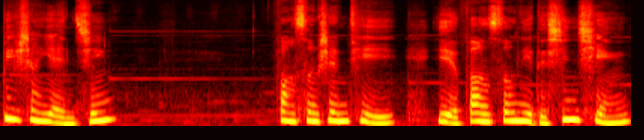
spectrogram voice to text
闭上眼睛，放松身体，也放松你的心情。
